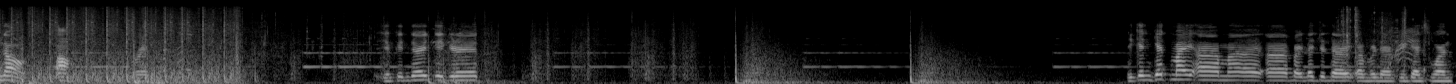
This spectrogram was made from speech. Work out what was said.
No. Oh, frick. You can do it, Igrit. You can get my uh my uh my legendary over there if you guys want.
